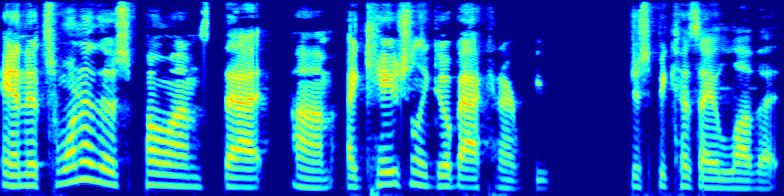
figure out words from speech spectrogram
And it's one of those poems that um, I occasionally go back and I read just because I love it.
